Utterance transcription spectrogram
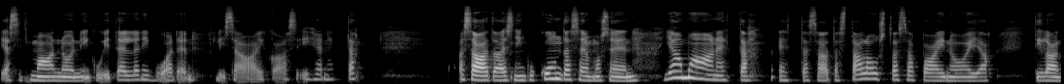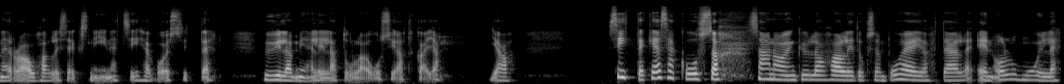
Ja sitten mä annoin niin kuin itselleni vuoden lisäaikaa siihen, että saataisiin niin kuin kunta semmoiseen jamaan, että, että saataisiin taloustasapainoa ja tilanne rauhalliseksi niin, että siihen voisi sitten hyvillä mielillä tulla uusi jatkaja. Ja sitten kesäkuussa sanoin kyllä hallituksen puheenjohtajalle, en ollut muille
